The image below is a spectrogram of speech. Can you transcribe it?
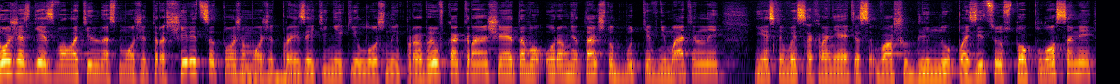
Тоже здесь волатильность может расшириться, тоже может произойти некий ложный прорыв, как раньше этого уровня. Так что будьте внимательны, если вы сохраняете вашу длинную позицию стоп-лоссами.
